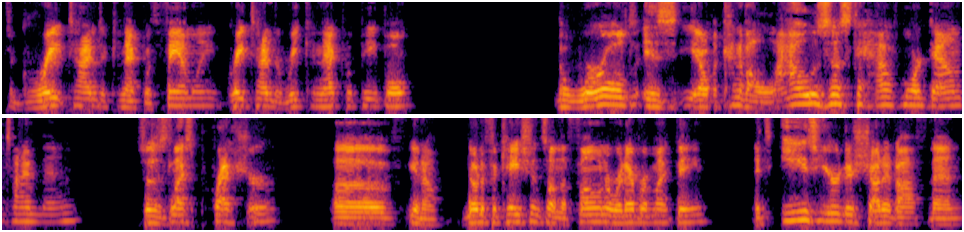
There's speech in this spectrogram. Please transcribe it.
It's a great time to connect with family, great time to reconnect with people. The world is, you know, it kind of allows us to have more downtime then. So there's less pressure of, you know, notifications on the phone or whatever it might be. It's easier to shut it off then.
